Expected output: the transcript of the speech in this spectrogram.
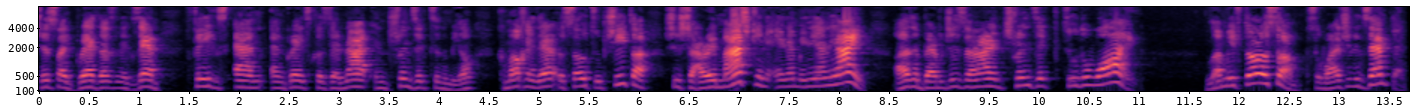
Just like bread doesn't exempt figs and, and grapes because they're not intrinsic to the meal. Kamochin there, so to Pshita, Shishare Mashkin Ena Min Yain. Other beverages are not intrinsic to the wine. Let me throw some. So why should exempt them?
